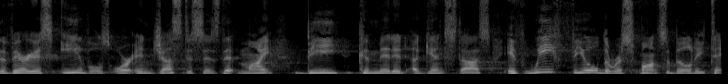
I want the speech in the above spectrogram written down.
the various evils or injustices that might be committed against us, if we feel the responsibility to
